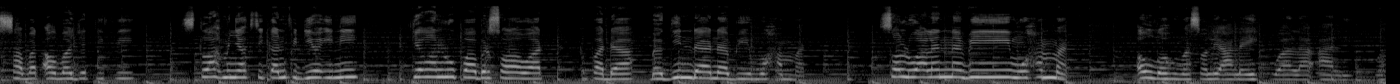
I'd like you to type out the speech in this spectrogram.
Sahabat Albaja TV, setelah menyaksikan video ini, jangan lupa bersolawat kepada baginda Nabi Muhammad. Sallu ala Nabi Muhammad. Allahumma sholli alaihi wa ala alihi wa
